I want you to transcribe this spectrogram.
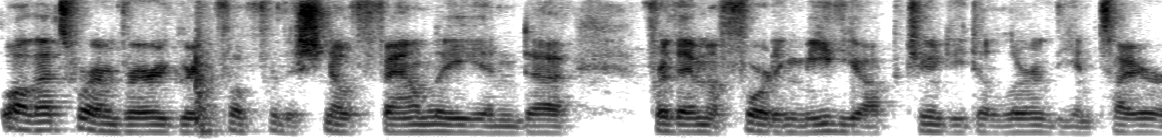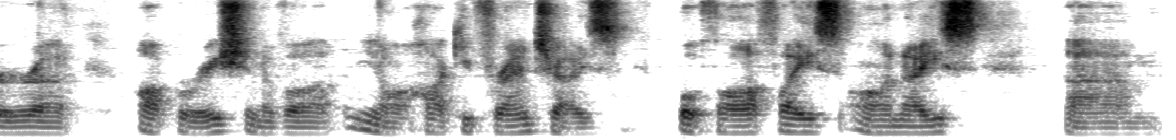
well, that's where I'm very grateful for the Chynoweth family and uh, for them affording me the opportunity to learn the entire uh, operation of a you know a hockey franchise, both off ice, on ice, um,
